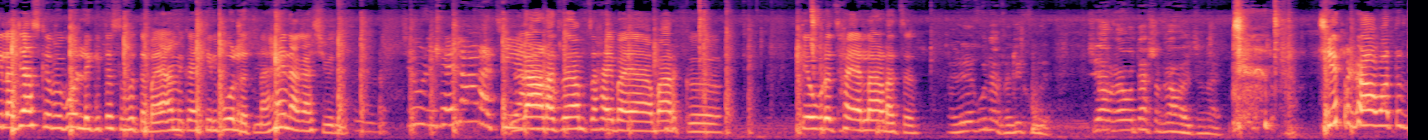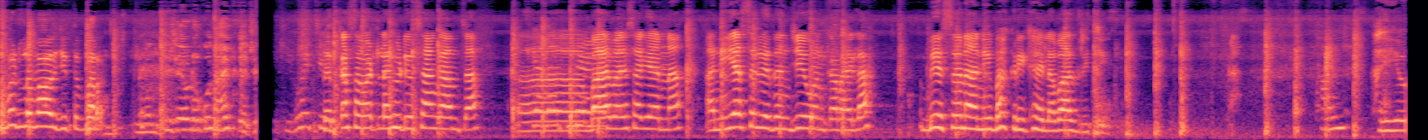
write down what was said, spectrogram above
तिला जास्त कमी बोललं की तसं होतं बाय आम्ही काय तिला बोलत नाही. हाय ना गाशविनी? शिवडी लाडाची लाडाचं आमचं हाय बाया बारक. तेवढंच हाय लाडाचं. अरे गुन्ह्याचं लिखू चार गावात असं गावायचं नाही. चिर गावातच पडलं भाऊजी तर बरं. मग तिच्या एवढं गुण आहेत का? तर कसा वाटला व्हिडिओ सांगा आमचा? अं, बाय बाय सगळ्यांना. आणि या सगळेजण जेवण करायला बेसन आणि भाकरी खायला बाजरीची. अय्यो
